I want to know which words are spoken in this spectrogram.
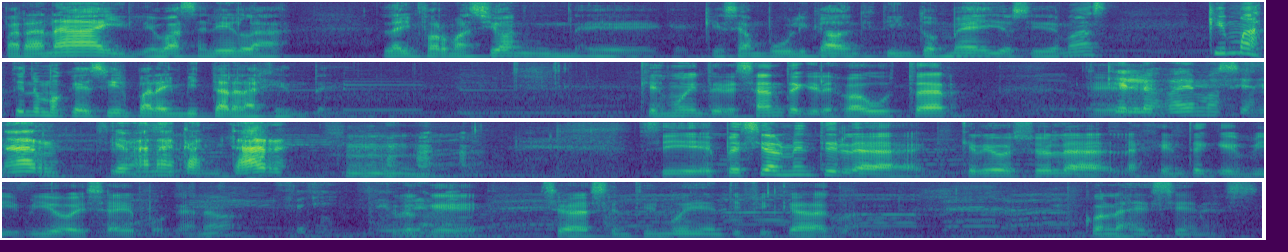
Paraná y le va a salir la, la información eh, que se han publicado en distintos medios y demás. ¿Qué más tenemos que decir para invitar a la gente? Que es muy interesante, que les va a gustar. Que eh, los va a emocionar, que van a cantar. sí, especialmente la, creo yo, la, gente que vivió esa época, ¿no? Sí, Creo que se va a sentir muy identificada con, con las escenas.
